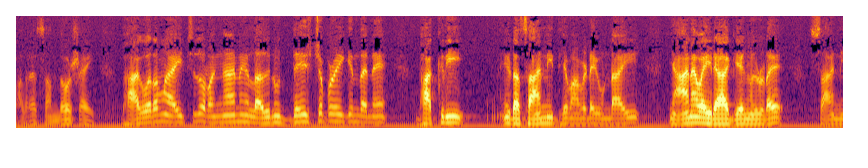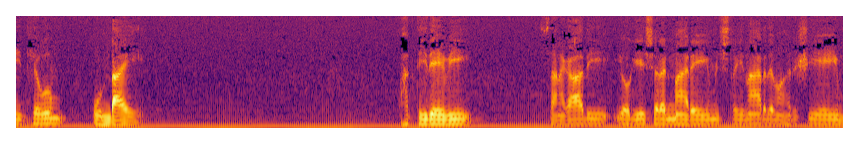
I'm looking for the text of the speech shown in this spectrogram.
വളരെ സന്തോഷമായി ഭാഗവതം വായിച്ചു തുടങ്ങാനുള്ള അതിനുദ്ദേശിച്ചപ്പോഴേക്കും തന്നെ ഭക്തിയുടെ സാന്നിധ്യം അവിടെ ഉണ്ടായി. ജ്ഞാനവൈരാഗ്യങ്ങളുടെ സാന്നിധ്യവും ഉണ്ടായി. ഭക്തിദേവി സനകാദി യോഗീശ്വരന്മാരെയും ശ്രീനാരദ മഹർഷിയെയും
